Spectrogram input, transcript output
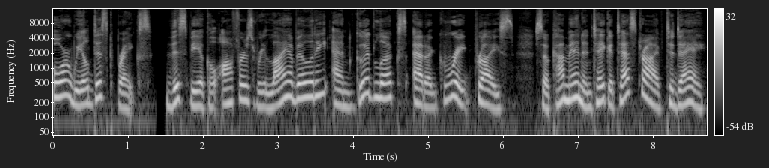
four-wheel disc brakes. This vehicle offers reliability and good looks at a great price. So come in and take a test drive today.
